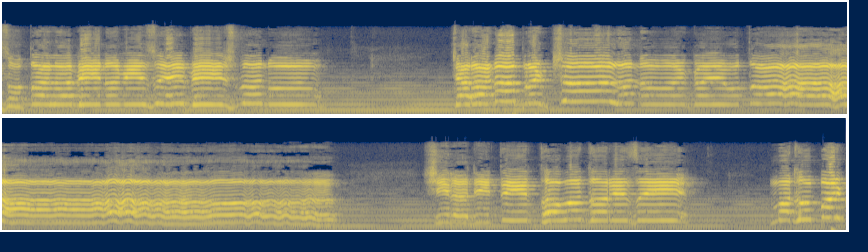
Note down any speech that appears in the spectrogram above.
su talabinu misi Charana prakshalana kayuta Shiradi tirthavadharisi Madhupar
